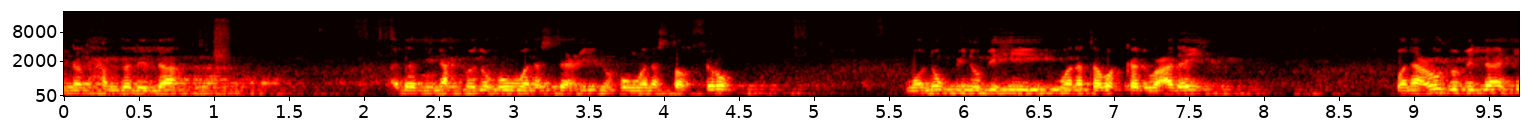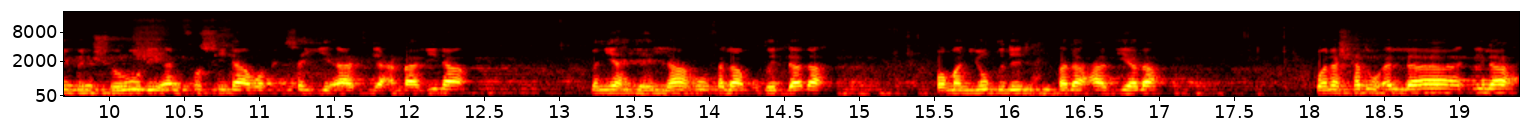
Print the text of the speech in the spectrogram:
إن الحمد لله الذي نحمده ونستعينه ونستغفره ونؤمن به ونتوكل عليه ونعوذ بالله من شرور أنفسنا ومن سيئات أعمالنا. من يهده الله فلا مضل له ومن يضلل فلا هادي له. ونشهد أن لا إله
